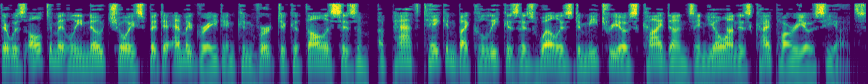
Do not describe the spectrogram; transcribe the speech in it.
there was ultimately no choice but to emigrate and convert to Catholicism, a path taken by Kalekas as well as Demetrios Kydones and Ioannis Kyparissiotes.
